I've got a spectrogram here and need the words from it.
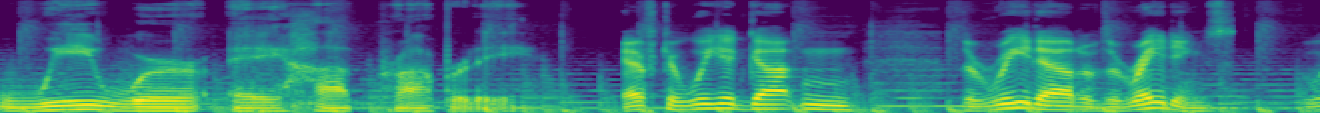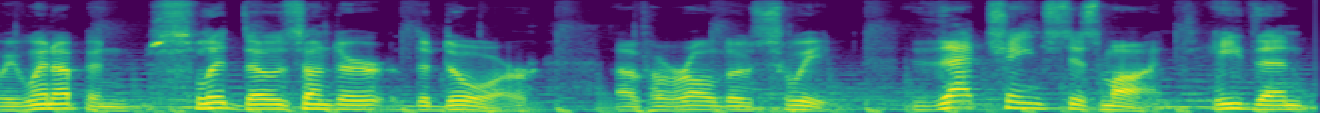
We were a hot property. After we had gotten the readout of the ratings, we went up and slid those under the door of Geraldo's suite. That changed his mind. He then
